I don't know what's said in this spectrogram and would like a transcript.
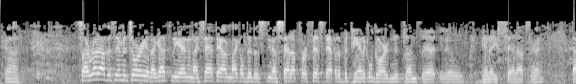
God. So I wrote out this inventory and I got to the end and I sat down. Michael did this, you know, setup for a fifth step at a botanical garden at sunset, you know, and a setups, right? I,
